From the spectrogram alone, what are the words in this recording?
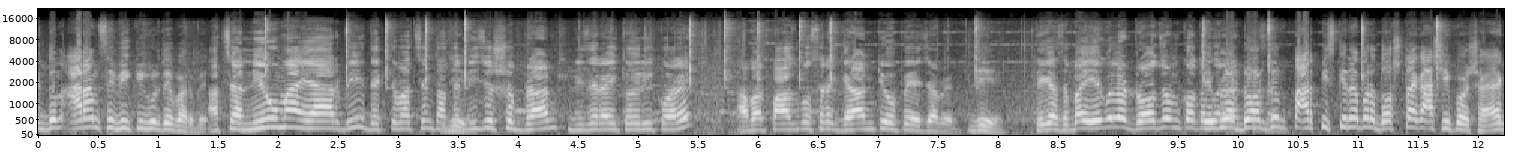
একদম আরামসে বিক্রি করতে পারবে। হ্যাঁ। আচ্ছা নিউমা এআরবি দেখতে পাচ্ছেন তাদের নিজস্ব ব্র্যান্ড নিজেরাই তৈরি করে আবার পাঁচ বছরের গ্যারান্টিও পেয়ে যাবেন। জি। ঠিক আছে ভাই এগুলো ডজন কত এগুলো? ডর্জন পার পিস কেনা পরে দশ টাকা আশি পয়সা এক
